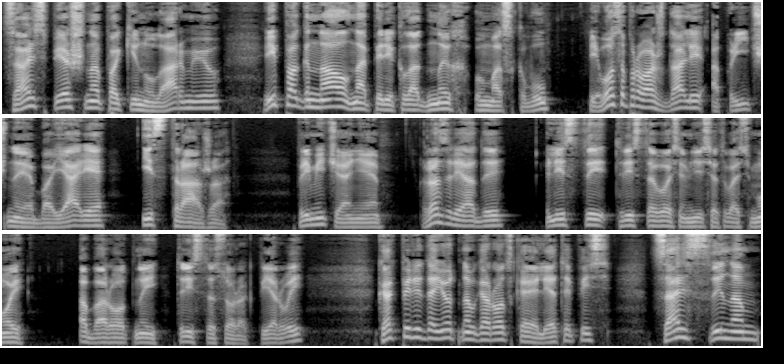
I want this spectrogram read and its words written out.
царь спешно покинул армию и погнал на перекладных в Москву. Его сопровождали опричные бояре и стража. Примечание. Разряды, листы 388, оборотный 341, как передает новгородская летопись, царь с сыном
